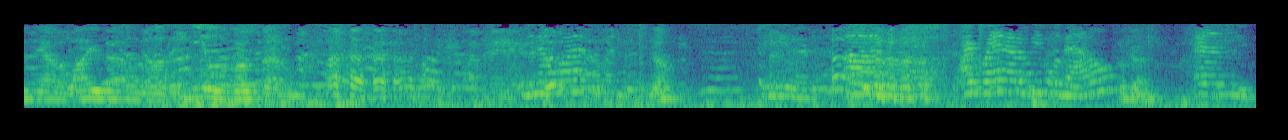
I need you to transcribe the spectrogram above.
Misiano. Why are you battling uh, the heel of roast battle? You know what? No? Me neither. Um, I ran out of people to battle, Okay. And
